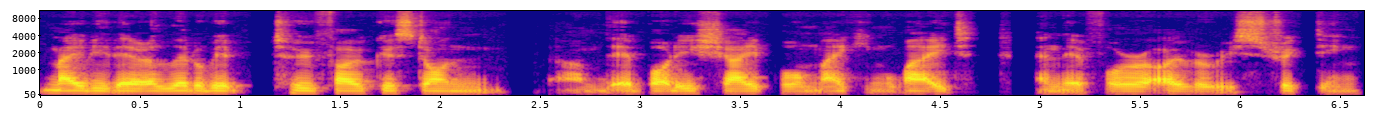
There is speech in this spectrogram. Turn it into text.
maybe they're a little bit too focused on um, their body shape or making weight, and therefore are over restricting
